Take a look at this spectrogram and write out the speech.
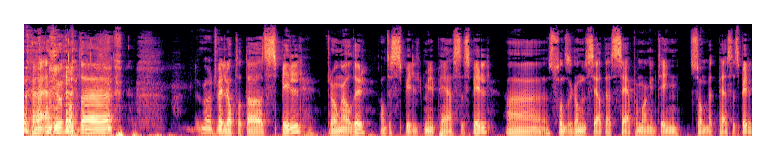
jeg, jeg tror på en måte Jeg har vært veldig opptatt av spill fra ung alder. Jeg har Alltid spilt mye PC-spill. Eh, sånn så kan du si at jeg ser på mange ting som et PC-spill.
